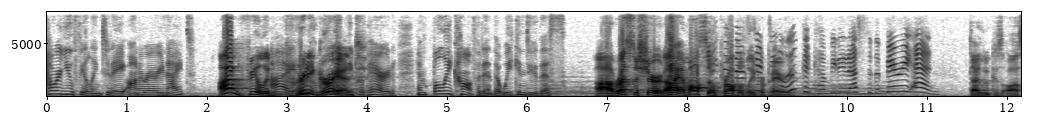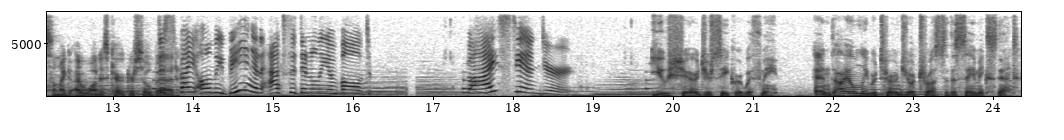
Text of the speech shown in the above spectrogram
How are you feeling today, Honorary Knight? I'm feeling I pretty am completely grand. prepared and fully confident that we can do this. Ah, rest assured, I am also probably prepared. Diluc accompanied us to the very end. Diluc is awesome. I, I want his character so bad. Despite only being an accidentally involved bystander. You shared your secret with me, and I only returned your trust to the same extent.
